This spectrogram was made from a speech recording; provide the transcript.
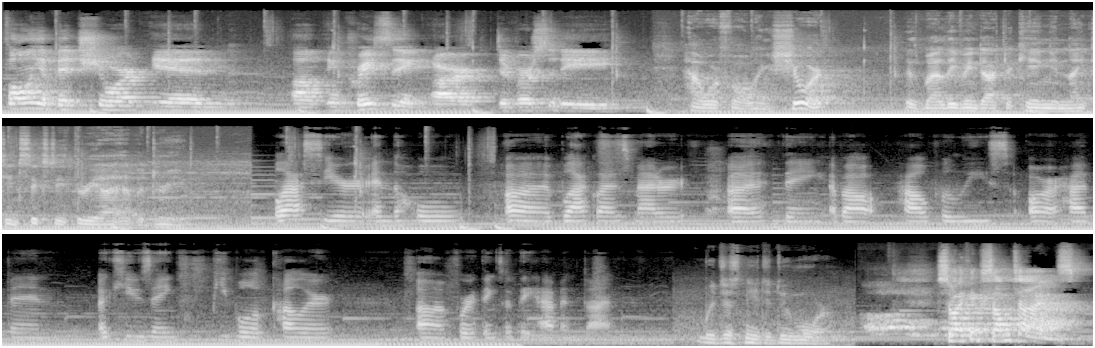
falling a bit short in um, increasing our diversity. How we're falling short is by leaving Dr. King in 1963, I Have a Dream. Last year and the whole uh, Black Lives Matter uh, thing about how police are have been accusing people of color uh, for things that they haven't done. We just need to do more. So I think sometimes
